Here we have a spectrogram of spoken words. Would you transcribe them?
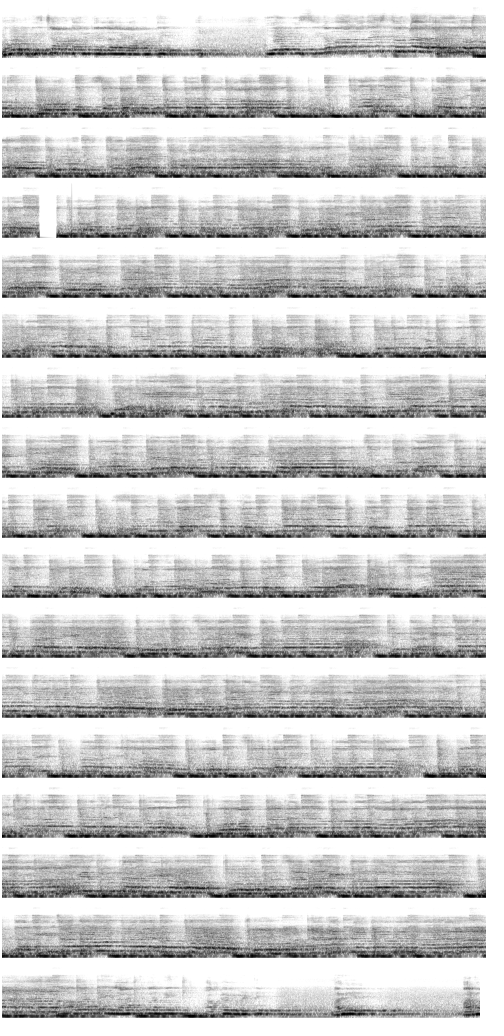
goal reach అవ్వడానికి వెళ్ళాలి కాబట్టి ఏమి సినిమాలు తీస్తున్నారయ్యో Everybody కాబట్టి ఇలాంటివన్నీ అప్పకి పెట్టి మరి మన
